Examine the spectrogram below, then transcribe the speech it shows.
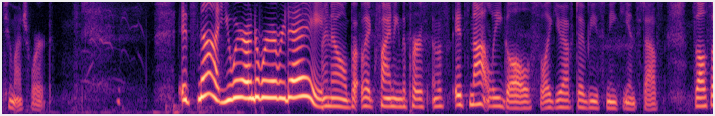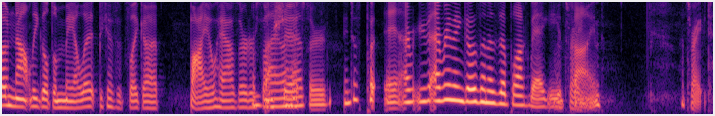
too much work. It's not. You wear underwear every day. I know, but like finding the person, it's, it's not legal. So, like, you have to be sneaky and stuff. It's also not legal to mail it because it's like a biohazard or A some shit. biohazard. And just put eh, everything goes in a Ziploc baggie. it's right. fine. That's right.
